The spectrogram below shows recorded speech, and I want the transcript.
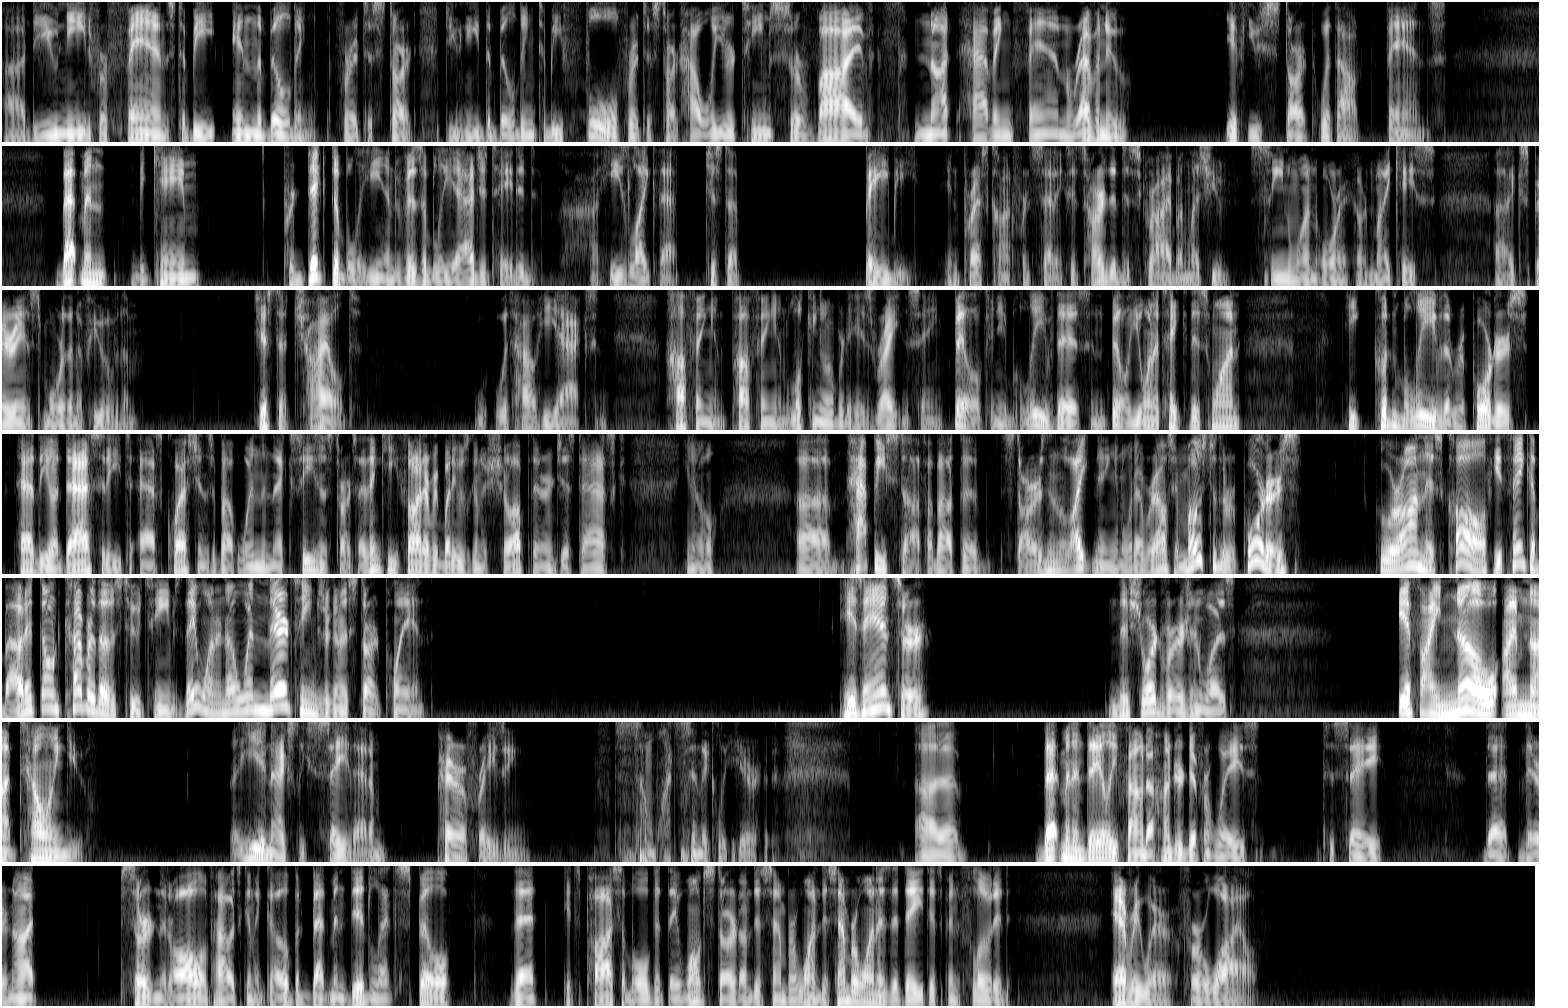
Uh, do you need for fans to be in the building for it to start? Do you need the building to be full for it to start? How will your team survive not having fan revenue if you start without fans? Bettman became predictably and visibly agitated. Uh, he's like that, just a baby in press conference settings. It's hard to describe unless you've seen one or, or in my case, uh, experienced more than a few of them. Just a child w- with how he acts, and huffing and puffing and looking over to his right and saying, Bill, can you believe this? And Bill, you want to take this one? He couldn't believe that reporters had the audacity to ask questions about when the next season starts. I think he thought everybody was going to show up there and just ask, you know, uh, happy stuff about the stars and the lightning and whatever else. And most of the reporters who are on this call, if you think about it, don't cover those two teams. They want to know when their teams are going to start playing. His answer, the short version was if I know, I'm not telling you. He didn't actually say that. I'm paraphrasing somewhat cynically here. Uh, Bettman and Daly found a hundred different ways to say that they're not certain at all of how it's going to go, but Bettman did let spill that it's possible that they won't start on December 1. December 1 is the date that's been floated everywhere for a while.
